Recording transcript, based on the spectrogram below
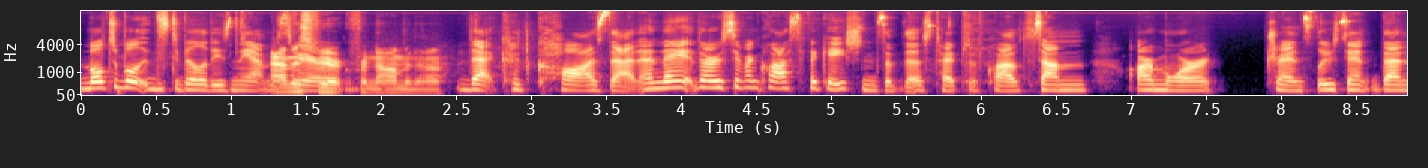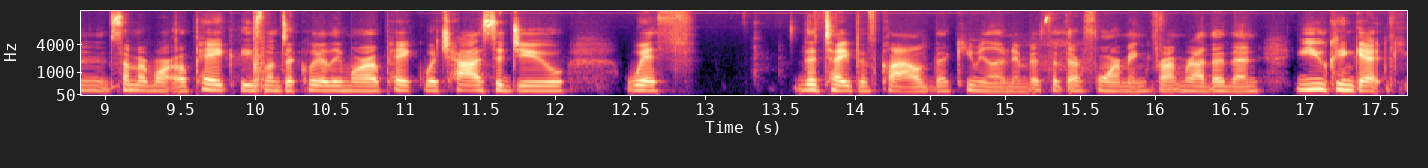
Multiple instabilities in the atmosphere Atmospheric phenomena. that could cause that. And they there's different classifications of those types of clouds. Some are more translucent than some are more opaque. These ones are clearly more opaque, which has to do with the type of cloud, the cumulonimbus that they're forming from, rather than you can get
